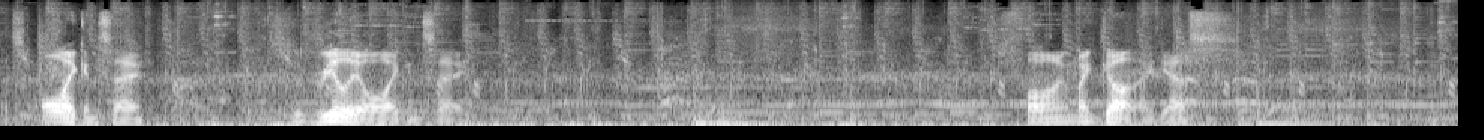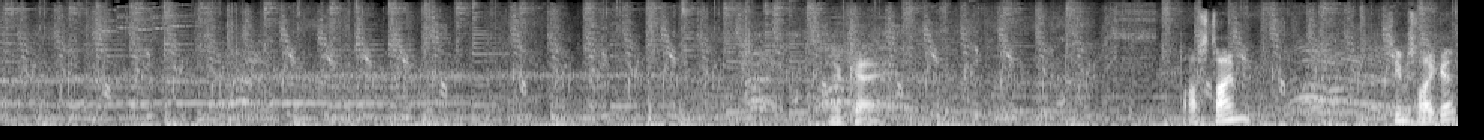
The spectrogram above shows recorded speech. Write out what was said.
That's all I can say. That's really all I can say. Following my gut, I guess. Okay. Last time? Seems like it.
